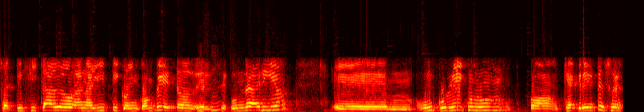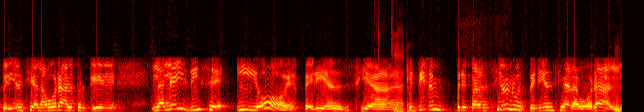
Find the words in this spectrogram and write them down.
certificado analítico incompleto del secundario, eh, un currículum que acredite su experiencia laboral, porque la ley dice y o experiencia, que tienen preparación o experiencia laboral,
